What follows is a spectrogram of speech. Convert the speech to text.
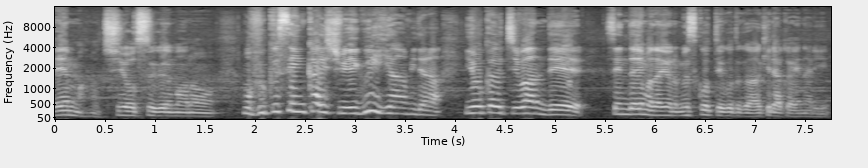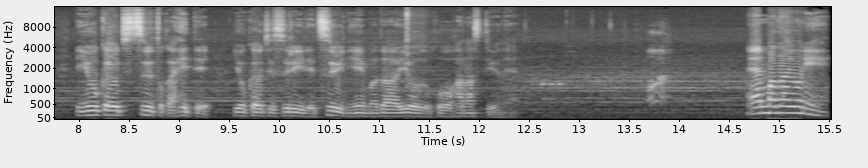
うだな閻魔の血を継ぐ者。もう伏線回収えぐいやみたいな。妖怪打ち1で、仙台閻魔大王の息子っていうことが明らかになり、妖怪打ち2とか経て、妖怪打ち3でついに閻魔大王とこう話すっていうね。閻魔大王に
